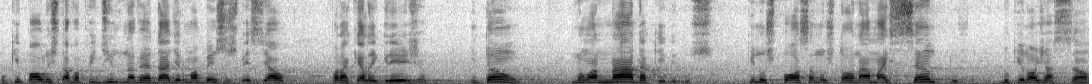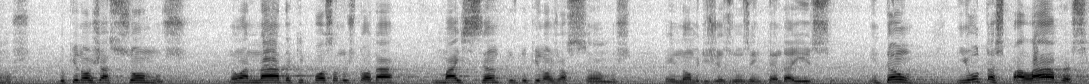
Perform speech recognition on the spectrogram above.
O que Paulo estava pedindo, na verdade, era uma bênção especial para aquela igreja. Então, não há nada, queridos, que nos possa nos tornar mais santos do que nós já somos, do que nós já somos. Não há nada que possa nos tornar mais santos do que nós já somos. Em nome de Jesus, entenda isso. Então, em outras palavras,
